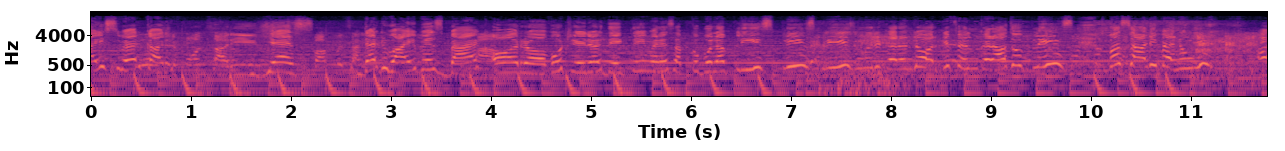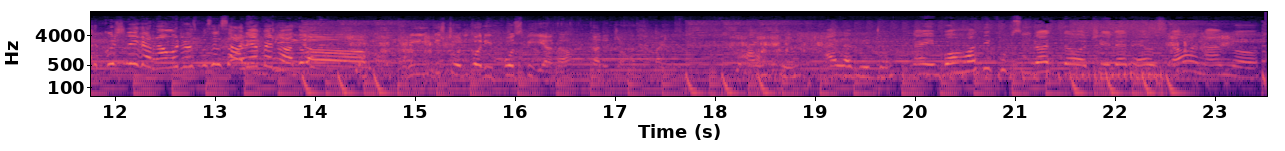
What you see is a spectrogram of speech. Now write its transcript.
आई स्वेयर कर sari yes that vibe is back. और वो ट्रेलर देखते ही मैंने सबको बोला प्लीज़ प्लीज़ प्लीज़ मुझे करण जौहर की फ़िल्म करा दो प्लीज़ बस साड़ी पहनूँगी और कुछ नहीं करना मुझे उसमें से साड़ियाँ पहनवा दो। रील को रिपोस्ट भी किया था करण जौहर ने भाई thank you I love you too नहीं बहुत ही खूबसूरत ट्रेलर है उसका and I am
